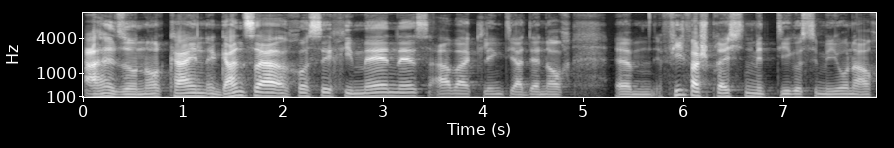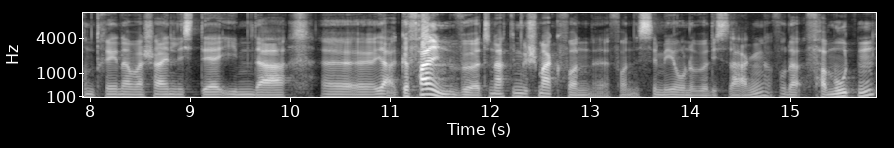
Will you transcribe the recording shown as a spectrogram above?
Also noch kein ganzer José Jiménez, aber klingt ja dennoch ähm, vielversprechend mit Diego Simeone, auch ein Trainer wahrscheinlich, der ihm da äh, ja, gefallen wird, nach dem Geschmack von, äh, von Simeone, würde ich sagen, oder vermuten.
